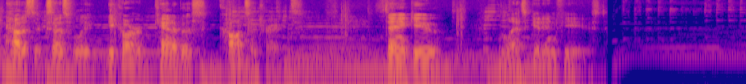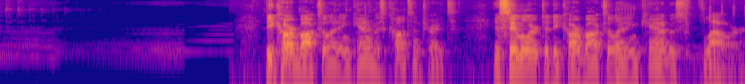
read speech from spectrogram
and how to successfully decarb cannabis concentrates. Thank you, and let's get infused. Decarboxylating cannabis concentrates is similar to decarboxylating cannabis flower.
